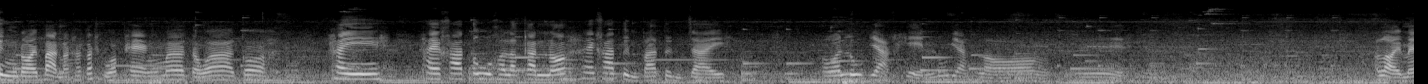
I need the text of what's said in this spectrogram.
100 บาทนะคะ ก็ถือว่าแพงมากแต่ว่าก็ให้ให้ค่าตู้เขาละกันเนาะให้ค่าตื่นตาตื่นใจ เพราะว่าลูกอยากเห็นลูกอยากลองอร่อยไหม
